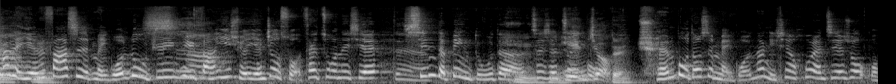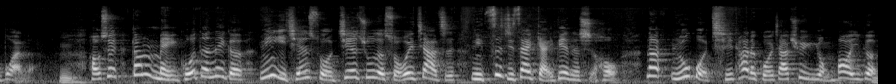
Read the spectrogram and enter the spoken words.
他的研发是美国陆军预防医学研究所在做那些新的病毒的这些追捕，全部都是美国。那你现在忽然之间说我不玩了？嗯，好，所以当美国的那个你以前所接触的所谓价值，你自己在改变的时候，那如果其他的国家去拥抱一个，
